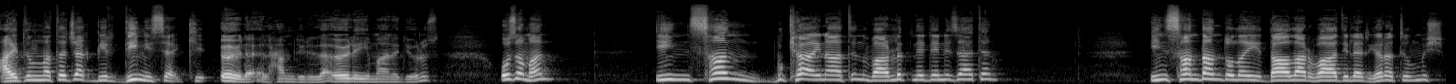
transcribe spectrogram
aydınlatacak bir din ise ki öyle elhamdülillah öyle iman ediyoruz. O zaman İnsan bu kainatın varlık nedeni zaten. İnsandan dolayı dağlar, vadiler yaratılmış.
